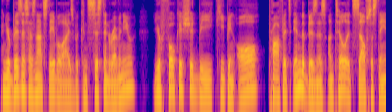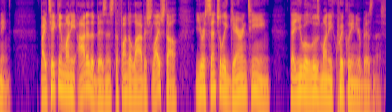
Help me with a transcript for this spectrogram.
and your business has not stabilized with consistent revenue, your focus should be keeping all profits in the business until it's self sustaining. By taking money out of the business to fund a lavish lifestyle, you're essentially guaranteeing that you will lose money quickly in your business.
